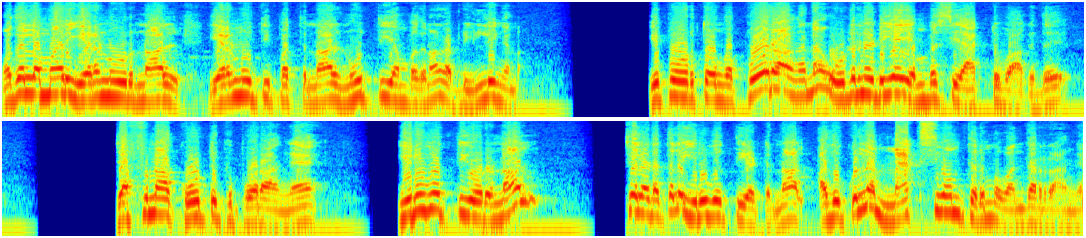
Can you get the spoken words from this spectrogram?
முதல்ல மாதிரி இருநூறு நாள் இருநூத்தி பத்து நாள் நூத்தி ஐம்பது நாள் அப்படி இல்லைங்கண்ணா. இப்போ ஒருத்தவங்க போறாங்கன்னா உடனடியா எம்பசி ஆக்டிவ் ஆகுது. ஜஃப்னா கோர்ட்டுக்கு போறாங்க. இருபத்தி ஒரு நாள் சில இடத்துல இருபத்தி எட்டு நாள். அதுக்குள்ள மேக்சிமம் திரும்ப வந்துடுறாங்க.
